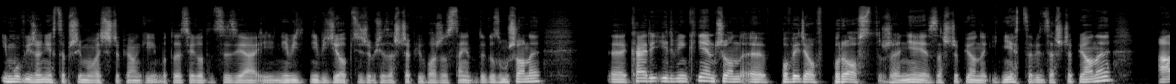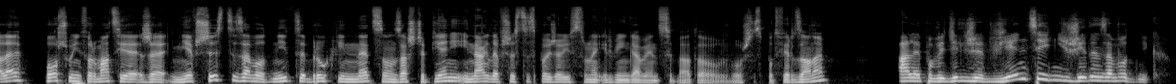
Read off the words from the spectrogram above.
i mówi, że nie chce przyjmować szczepionki, bo to jest jego decyzja i nie, nie widzi opcji, żeby się zaszczepił, chyba że zostanie do tego zmuszony. E, Kyrie Irving, nie wiem czy on e, powiedział wprost, że nie jest zaszczepiony i nie chce być zaszczepiony, ale poszły informacje, że nie wszyscy zawodnicy Brooklyn Nets są zaszczepieni i nagle wszyscy spojrzeli w stronę Irvinga, więc chyba to już jest potwierdzone. Ale powiedzieli, że więcej niż jeden zawodnik.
